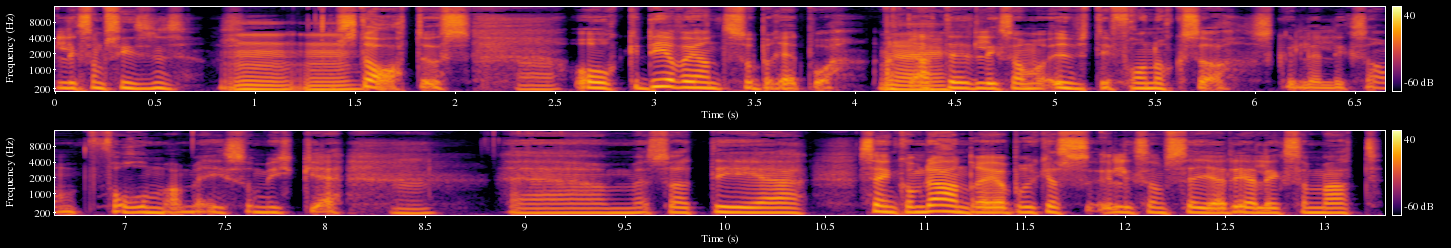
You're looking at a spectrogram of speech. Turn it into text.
liksom sin status. Och det var jag inte så beredd på. Att, att det liksom utifrån också skulle liksom forma mig så mycket. Ehm, så att det, sen kom det andra, jag brukar liksom säga det liksom att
